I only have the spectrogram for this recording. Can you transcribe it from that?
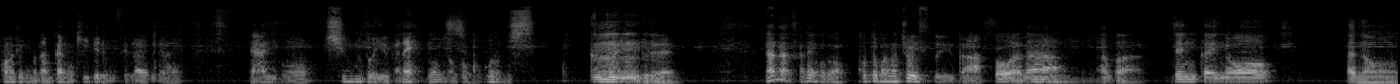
この曲も何回も聴いてるんですけどライブでもやはりこう旬というかねどんどんこう心にしうんうん入ってくる、うん。何なんですかねこの言葉のチョイスというか。そうやな。うん。なんか前回のあの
